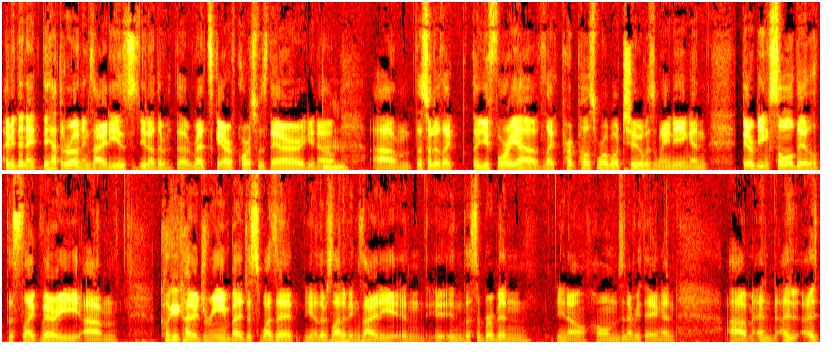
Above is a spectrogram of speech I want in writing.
I mean, the night they had their own anxieties. You know, the the Red Scare, of course, was there. You know, um, the sort of like the euphoria of like post World War II was waning, and they were being sold this like very um, cookie cutter dream, but it just wasn't. You know, there's a lot of anxiety in in the suburban, you know, homes and everything, and um, and I it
